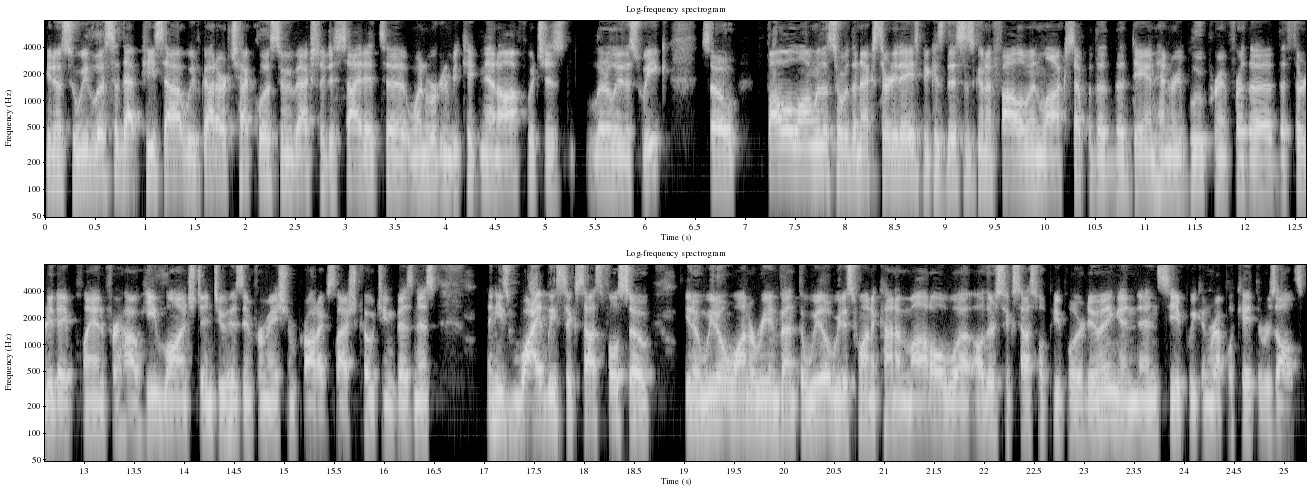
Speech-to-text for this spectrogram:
you know so we listed that piece out. We've got our checklist and we've actually decided to when we're going to be kicking that off which is literally this week. So follow along with us over the next 30 days because this is going to follow in lockstep with the, the dan henry blueprint for the, the 30 day plan for how he launched into his information product slash coaching business. And he's widely successful. So you know we don't want to reinvent the wheel. We just want to kind of model what other successful people are doing and, and see if we can replicate the results.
